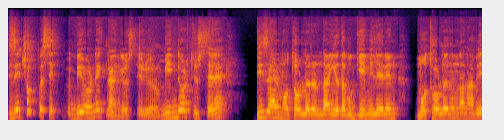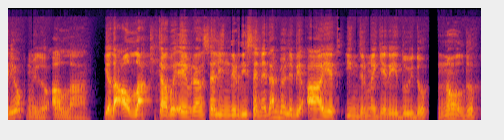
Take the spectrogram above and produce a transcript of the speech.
Size çok basit bir örnekle gösteriyorum. 1400 sene dizel motorlarından ya da bu gemilerin motorlarından haberi yok muydu Allah'ın? Ya da Allah kitabı evrensel indirdiyse neden böyle bir ayet indirme gereği duydu? Ne oldu?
